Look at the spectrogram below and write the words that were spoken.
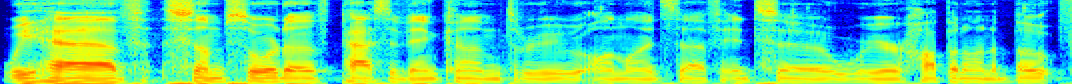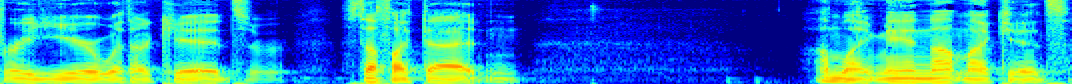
we have some sort of passive income through online stuff, and so we're hopping on a boat for a year with our kids or stuff like that. And I'm like, man, not my kids,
